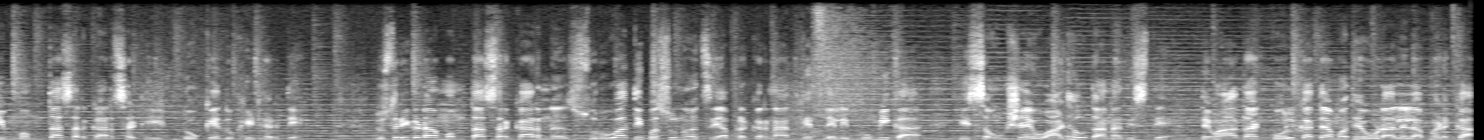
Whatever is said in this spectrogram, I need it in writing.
ही ममता सरकारसाठी डोकेदुखी ठरते. दुसरीकडे ममता सरकारनं सुरुवातीपासूनच या प्रकरणात घेतलेली भूमिका ही संशय वाढवताना दिसते. तेव्हा आता कोलकात्यामध्ये उडालेला भडका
